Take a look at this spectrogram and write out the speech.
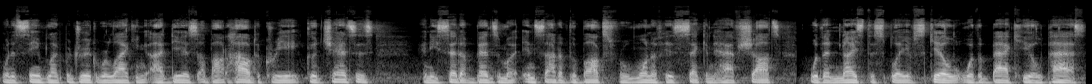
when it seemed like Madrid were lacking ideas about how to create good chances and he set up Benzema inside of the box for one of his second half shots with a nice display of skill with a backheel pass.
